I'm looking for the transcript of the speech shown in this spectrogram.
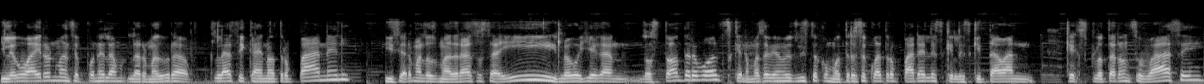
Y luego Iron Man se pone la, la armadura clásica en otro panel. Y se arman los madrazos ahí. Y luego llegan los Thunderbolts, que nomás habíamos visto como tres o cuatro paneles que les quitaban, que explotaron su base.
